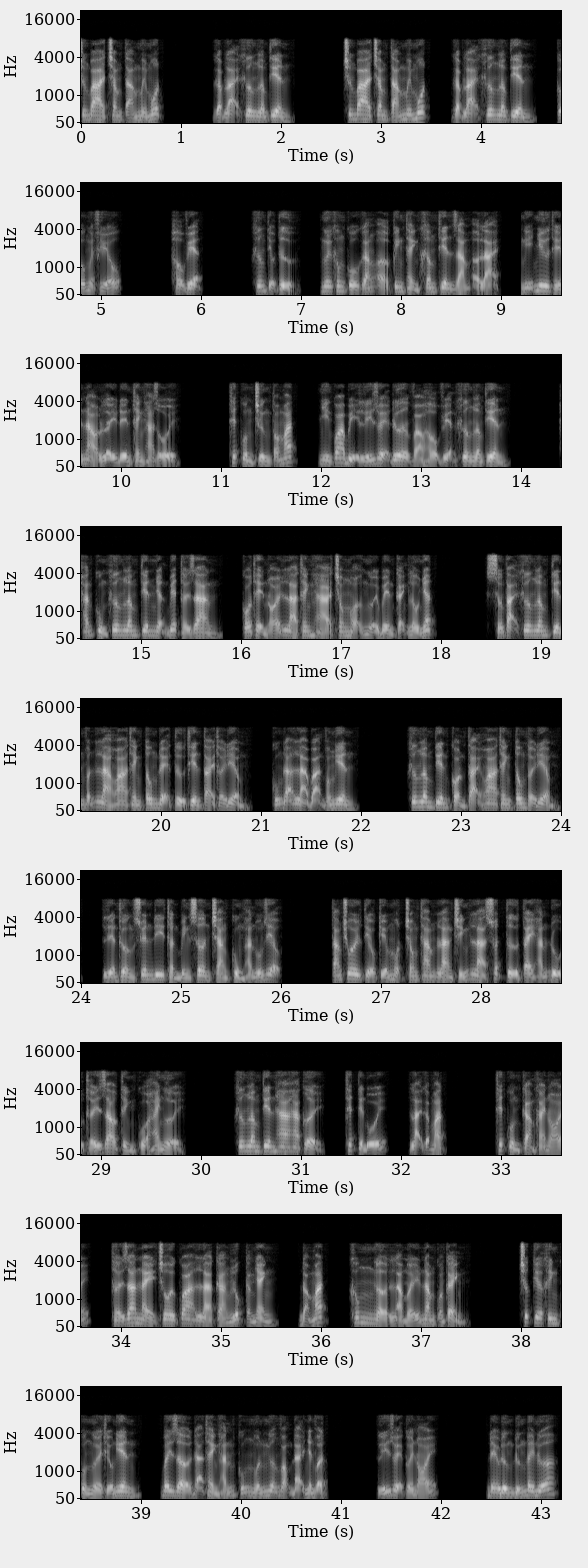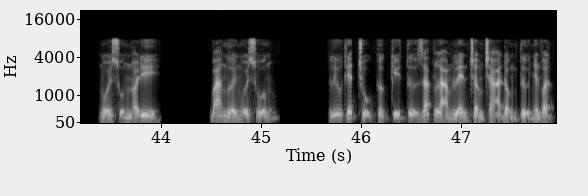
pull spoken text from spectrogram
chương ba trăm tám mươi mốt, gặp lại khương lâm tiên. Chương ba trăm tám mươi mốt, gặp lại khương lâm tiên, cầu nguyện phiếu. Hậu viện. Khương tiểu tử, ngươi không cố gắng ở kinh thành khâm thiên dám ở lại, nghĩ như thế nào lấy đến thanh hà rồi? Thiết cùng chừng to mắt, nhìn qua bị lý duệ đưa vào hậu viện khương lâm tiên. Hắn cùng khương lâm tiên nhận biết thời gian, có thể nói là thanh hà trong mọi người bên cạnh lâu nhất. Sớm tại khương lâm tiên vẫn là hoa thanh tông đệ tử thiên tài thời điểm, cũng đã là bạn vong niên. Khương lâm tiên còn tại hoa thanh tông thời điểm, liền thường xuyên đi thần bình sơn chàng cùng hắn uống rượu tám chuôi tiểu kiếm một trong tham lang chính là xuất từ tay hắn đủ thấy giao tình của hai người. Khương lâm tiên ha ha cười, thiết tiền bối, lại gặp mặt. Thiết quần cảm khái nói, thời gian này trôi qua là càng lúc càng nhanh, đảo mắt, không ngờ là mấy năm quan cảnh. Trước kia khinh của người thiếu niên, bây giờ đã thành hắn cũng muốn ngưỡng vọng đại nhân vật. Lý duệ cười nói, đều đừng đứng đây nữa, ngồi xuống nói đi. Ba người ngồi xuống. Lưu thiết chủ cực kỳ tự giác làm lên châm trà đồng tử nhân vật.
